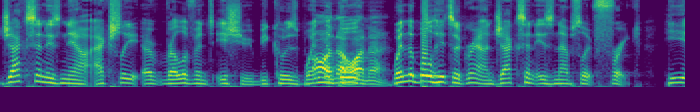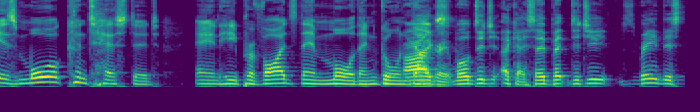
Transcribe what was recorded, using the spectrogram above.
Jackson is now actually a relevant issue because when Oh, the I know, ball I know. when the ball hits the ground, Jackson is an absolute freak. He is more contested and he provides them more than Gawn does. I agree. Well, did you? Okay, so but did you read this?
